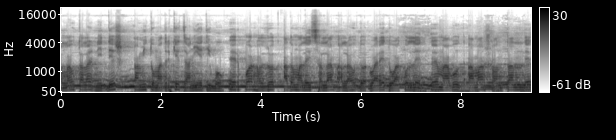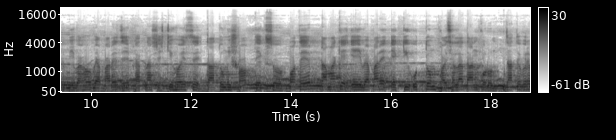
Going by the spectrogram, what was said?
আল্লাহ তালার নির্দেশ আমি তোমাদেরকে জানিয়ে দিব। এরপর হজরত আদম আলাইসাল্লাম আল্লাহ দরবারে দোয়া করলেন, হে মাবুদ, আমার সন্তানদের বিবাহ ব্যাপারে যে ফেতনা সৃষ্টি হয়েছে, তা তুমি সব দেখছ। অতএব আমাকে এই ব্যাপারে একটি উত্তম ফয়সালা দান করুন। যাতে করে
